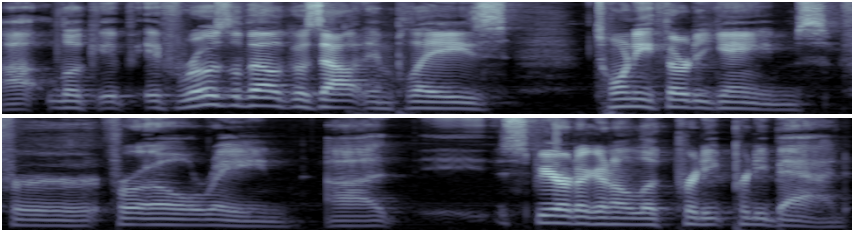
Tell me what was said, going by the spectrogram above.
Uh, look, if, if Rose Lavelle goes out and plays 20, 30 games for for OL Reign, uh, Spirit are going to look pretty pretty bad.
